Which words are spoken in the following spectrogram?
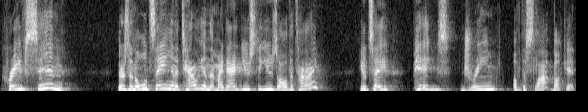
craves sin. There's an old saying in Italian that my dad used to use all the time. He would say, Pigs dream of the slop bucket.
